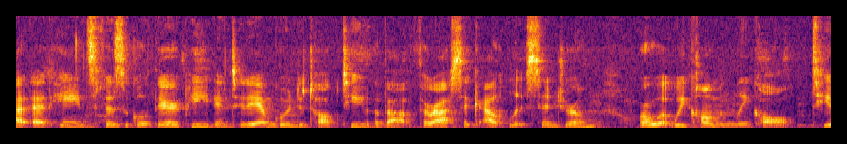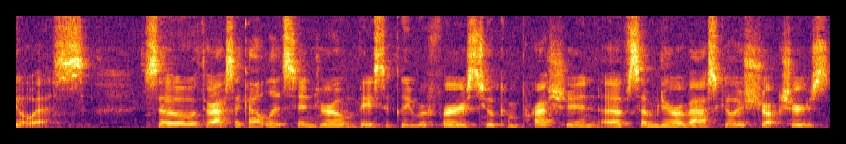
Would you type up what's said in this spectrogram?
At Haynes Physical Therapy, and today I'm going to talk to you about thoracic outlet syndrome, or what we commonly call TOS. So, thoracic outlet syndrome basically refers to a compression of some neurovascular structures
